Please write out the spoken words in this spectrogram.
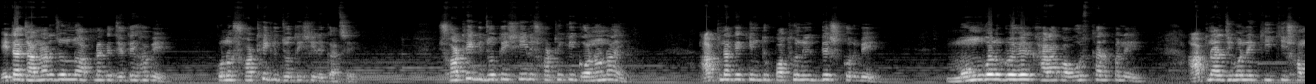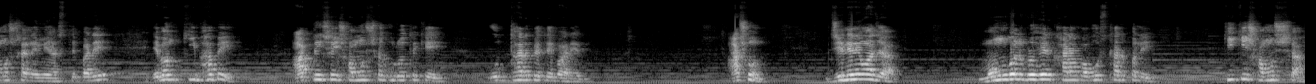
এটা জানার জন্য আপনাকে যেতে হবে কোনো সঠিক জ্যোতিষীর কাছে। সঠিক জ্যোতিষীর সঠিক গণনায় আপনাকে কিন্তু পথ নির্দেশ করবে। মঙ্গল গ্রহের খারাপ অবস্থার ফলে আপনার জীবনে কি কি সমস্যা নেমে আসতে পারে এবং কীভাবে আপনি সেই সমস্যাগুলো থেকে উদ্ধার পেতে পারেন। আসুন, জেনে নেওয়া যাক, মঙ্গল গ্রহের খারাপ অবস্থার ফলে কি কি সমস্যা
